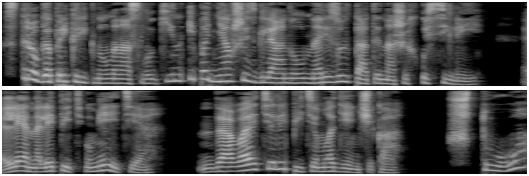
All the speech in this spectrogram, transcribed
Строго прикрикнул на нас Лукин и, поднявшись, глянул на результаты наших усилий. «Лена, лепить умеете?» «Давайте лепите младенчика». «Что?»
